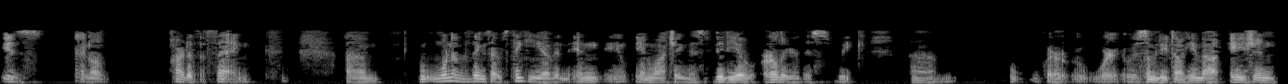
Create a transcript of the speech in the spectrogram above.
is you know part of the thing. Um, one of the things I was thinking of in, in, in watching this video earlier this week, um, where where it was somebody talking about Asian,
